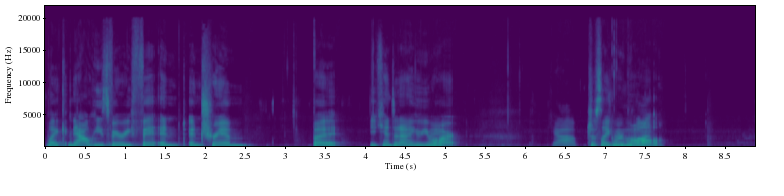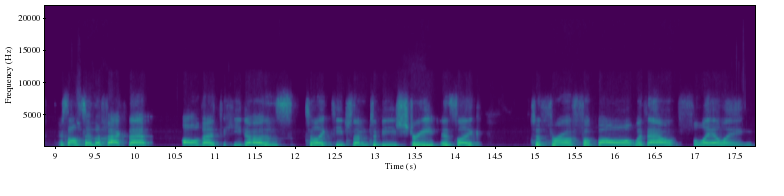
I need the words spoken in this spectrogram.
like now he's very fit and and trim, but you can't deny who you Right. are. Yeah. Just like Should RuPaul. There's also Should the on. fact that all that he does to like teach them to be straight is like to throw a football without flailing.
